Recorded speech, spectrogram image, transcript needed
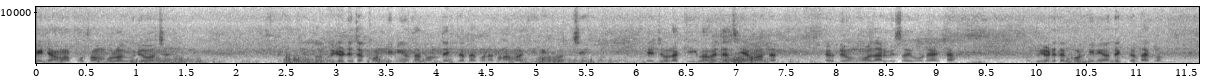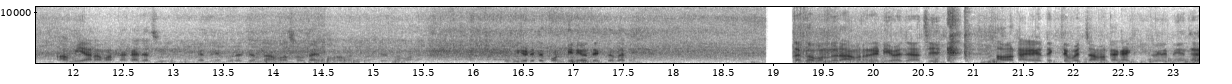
এইটা আমার প্রথম ব্লগ ভিডিও আছে। তো ভিডিওটিতে কন্টিনিউ থাকুন, দেখতে থাকুন, এখন আমরা কী কী করছি, এই জলে কীভাবে যাচ্ছি, আমাদের একটু মজার বিষয় বটে একটা। তো ভিডিওটিতে কন্টিনিউ দেখতে থাকুন। আমি আর আমার কাকা যাচ্ছি, মেদিনীপুরের জন্য, আমরা সরকারি প্রোগ্রামের জন্য মানে তো ভিডিওটিতে কন্টিনিউ দেখতে থাকুন। দেখো বন্ধুরা, আমরা রেডি হয়ে যাচ্ছি। আমার কাকাকে দেখতে পাচ্ছি, আমার কাকা কি করে নিয়েছে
